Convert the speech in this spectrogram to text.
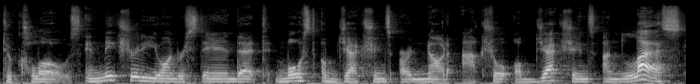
to close. And make sure that you understand that most objections are not actual objections unless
